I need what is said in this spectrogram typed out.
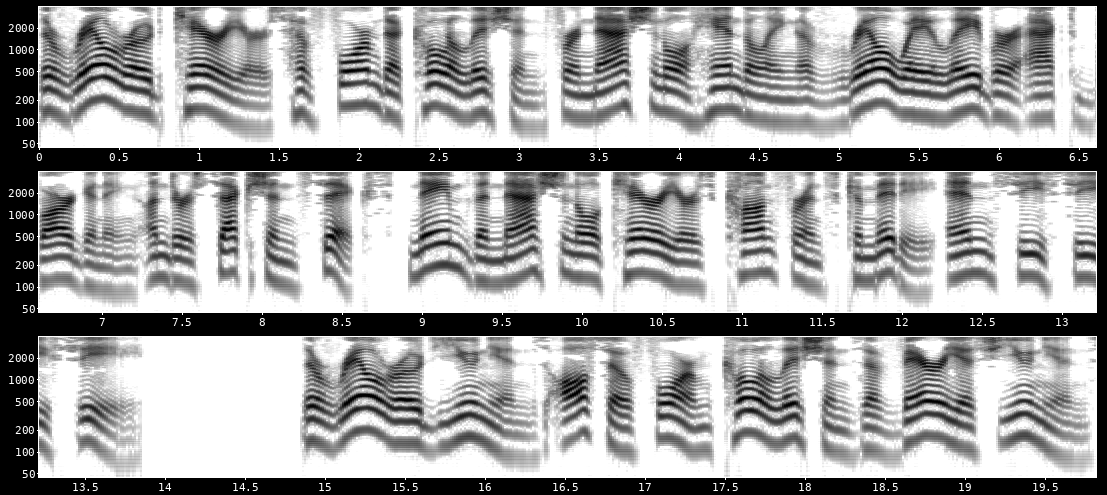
The railroad carriers have formed a coalition for national handling of Railway Labor Act bargaining under Section 6, named the National Carriers Conference Committee. The railroad unions also form coalitions of various unions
